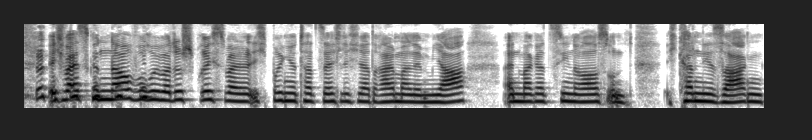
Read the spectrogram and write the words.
ich weiß genau, worüber du sprichst, weil ich bringe tatsächlich ja dreimal im Jahr ein Magazin raus und ich kann dir sagen,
